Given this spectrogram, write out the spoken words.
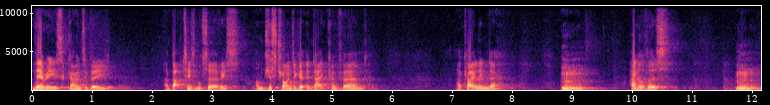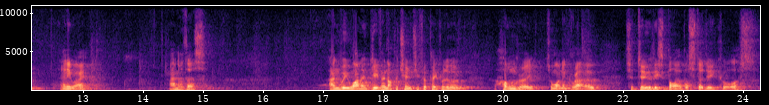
There is going to be a baptismal service. I'm just trying to get a date confirmed. Okay, Linda? and others. anyway, and others. And we want to give an opportunity for people who are hungry to want to grow to do this Bible study course.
